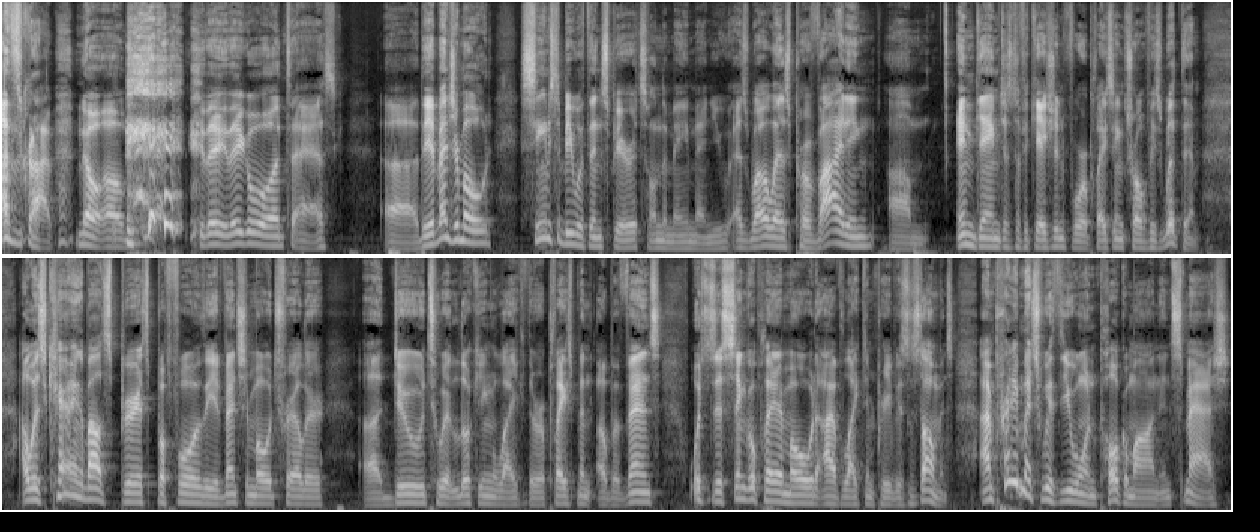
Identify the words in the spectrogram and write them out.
Unsubscribe. No, um, they they go on to ask. Uh, the adventure mode seems to be within spirits on the main menu, as well as providing um, in-game justification for replacing trophies with them. I was caring about spirits before the adventure mode trailer, uh, due to it looking like the replacement of events, which is a single-player mode I've liked in previous installments. I'm pretty much with you on Pokemon and Smash.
